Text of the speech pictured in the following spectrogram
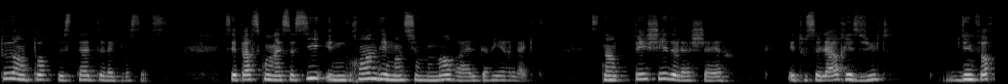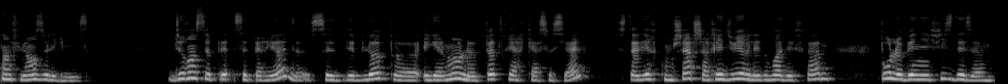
peu importe le stade de la grossesse. C'est parce qu'on associe une grande dimension morale derrière l'acte. C'est un péché de la chair. Et tout cela résulte d'une forte influence de l'Église. Durant cette période se développe euh, également le patriarcat social, c'est-à-dire qu'on cherche à réduire les droits des femmes pour le bénéfice des hommes.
